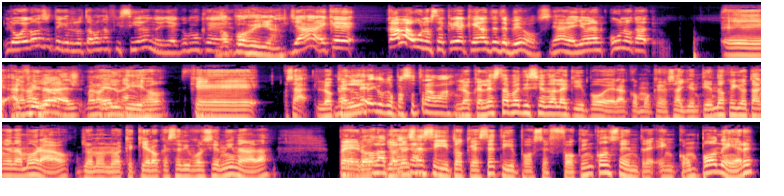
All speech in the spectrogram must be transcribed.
Luego de esos tigres lo estaban aficiando, ya como que... No podían. Ya, es que cada uno se creía que era de The Beatles. Ya, ellos eran uno... ca- Eh, al Menos final, menos él dijo que, o sea, lo que, No, él no le, digo que pasó trabajo. lo que él le estaba diciendo al equipo era como que, o sea, yo entiendo que ellos están enamorados, yo no, no es que quiero que se divorcien ni nada, Pero yo necesito que este tipo se fucking concentre en componer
